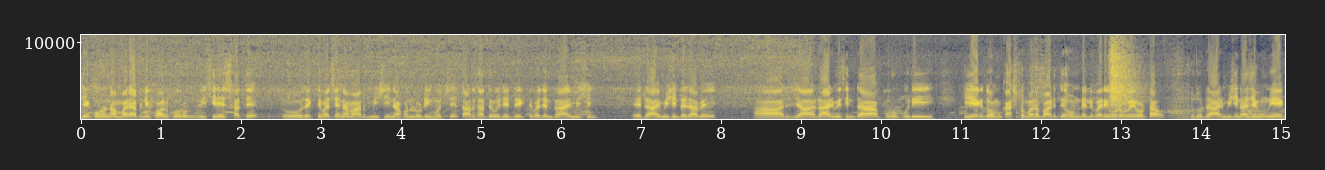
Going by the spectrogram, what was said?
যে কোনো নাম্বারে আপনি কল করুন মেশিনের সাথে। তো দেখতে পাচ্ছেন আমার মেশিন এখন লোডিং হচ্ছে। তার সাথে ওই যে দেখতে পাচ্ছেন ড্রাই মেশিন এই ড্রাই মেশিনটা যাবে। আর যা ড্রাই মেশিনটা পুরোপুরি কি একদম কাস্টমার বাড়িতে হোম ডেলিভারি করবে ওটাও। শুধু ড্রায়ার মেশিন আছে, উনি এক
